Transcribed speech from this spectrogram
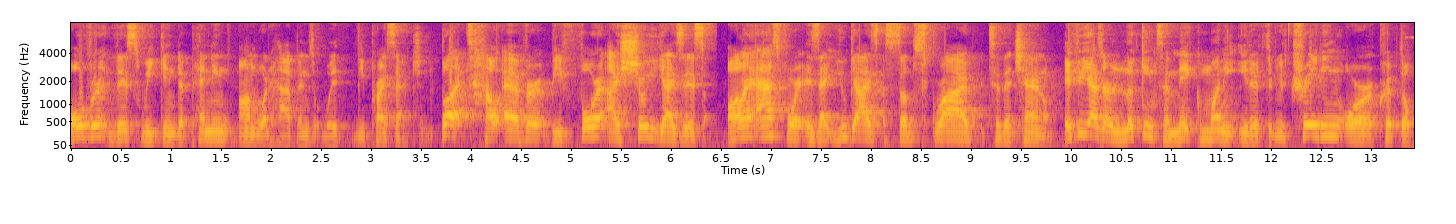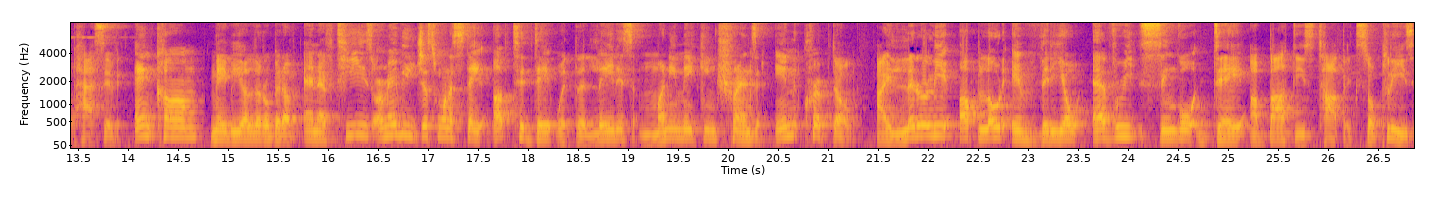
over this weekend depending on what happens with the price action. But however, before I show you guys this, all I ask for is that you guys subscribe to the channel. If you guys are looking to make money either through trading or crypto passive income, maybe a little bit of NFTs, or maybe you just wanna stay up to date with the latest money making trends in crypto, I literally upload a video every single day about these topics. So please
